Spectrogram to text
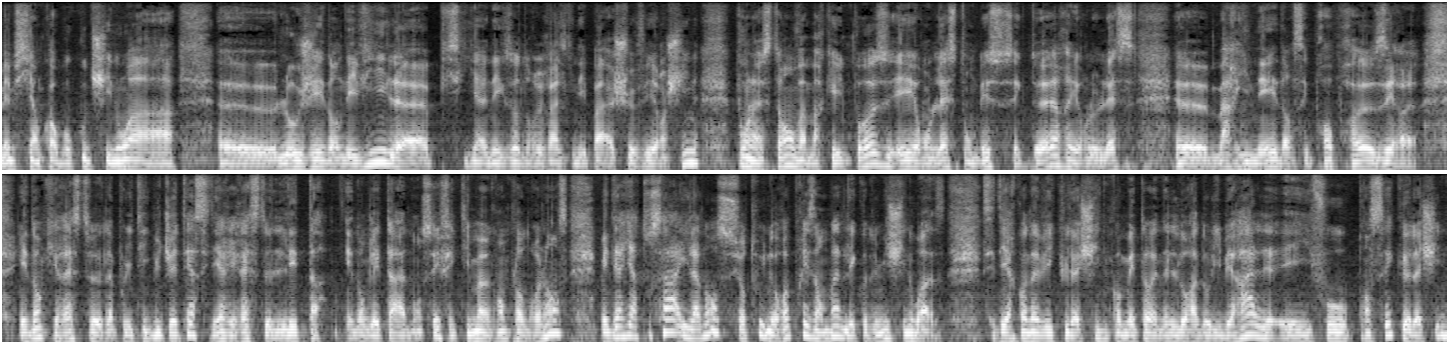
même s'il y a encore beaucoup de Chinois à euh, loger dans des villes, euh, puisqu'il y a un exode rural qui n'est pas achevé en Chine, pour l'instant, on va marquer une pause et on laisse tomber ce secteur et on le laisse mariner dans ses propres erreurs. Et donc, il reste la politique budgétaire, c'est-à-dire il reste l'État. Et donc, l'État a annoncé effectivement un grand plan de relance, mais derrière tout ça, il annonce surtout une reprise en main de l'économie chinoise. C'est-à-dire qu'on a vécu la Chine comme étant un Eldorado libéral et il faut penser que la Chine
